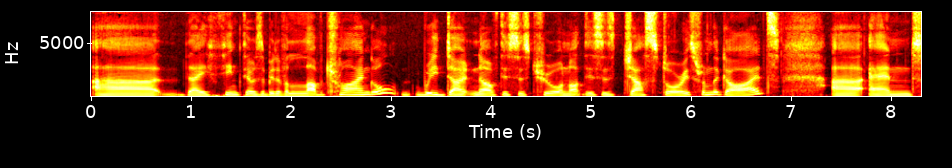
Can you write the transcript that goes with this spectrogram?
uh, they think there was a bit of a love triangle. We don't know if this is true or not. This is just stories from the guides. Uh, and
